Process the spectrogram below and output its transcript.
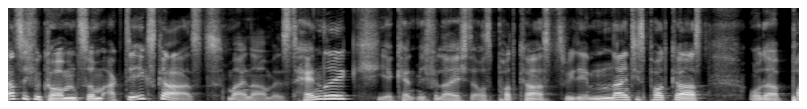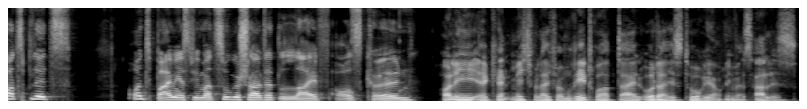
Herzlich willkommen zum Akte X-Cast. Mein Name ist Hendrik. Ihr kennt mich vielleicht aus Podcasts wie dem 90s Podcast oder Podsplitz. Und bei mir ist wie immer zugeschaltet live aus Köln. Olli, ihr kennt mich vielleicht vom Retro-Abteil oder Historia Universalis.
